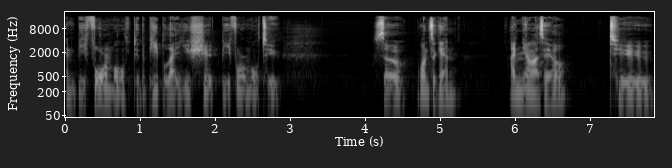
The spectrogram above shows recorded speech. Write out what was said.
and be formal to the people that you should be formal to. So, once again, 안녕하세요 to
